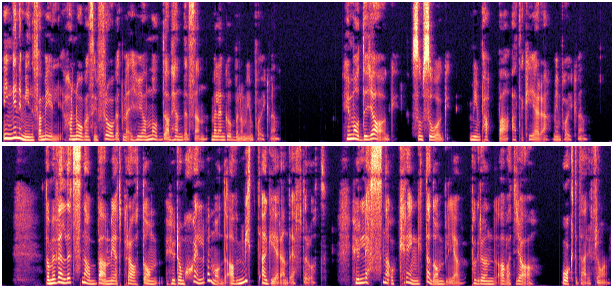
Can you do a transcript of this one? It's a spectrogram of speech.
Ingen i min familj har någonsin frågat mig hur jag mådde av händelsen mellan gubben och min pojkvän. Hur mådde jag som såg min pappa attackera min pojkvän? De är väldigt snabba med att prata om hur de själva mådde av mitt agerande efteråt. Hur ledsna och kränkta de blev på grund av att jag åkte därifrån.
